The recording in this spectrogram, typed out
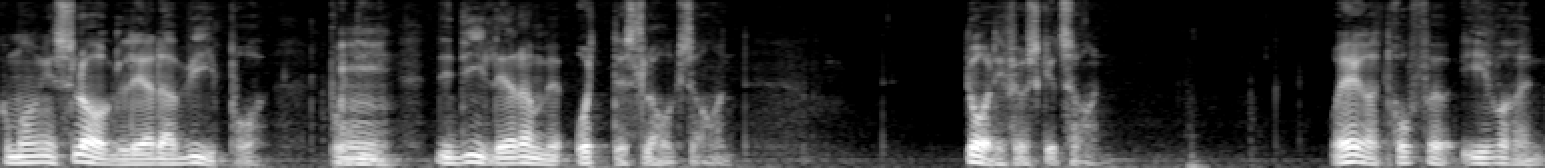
hvor mange slag leder vi på. på de. de. De leder med åtte slag, sa han. Da har de fusket, sa han. Og jeg har truffet Ivaren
